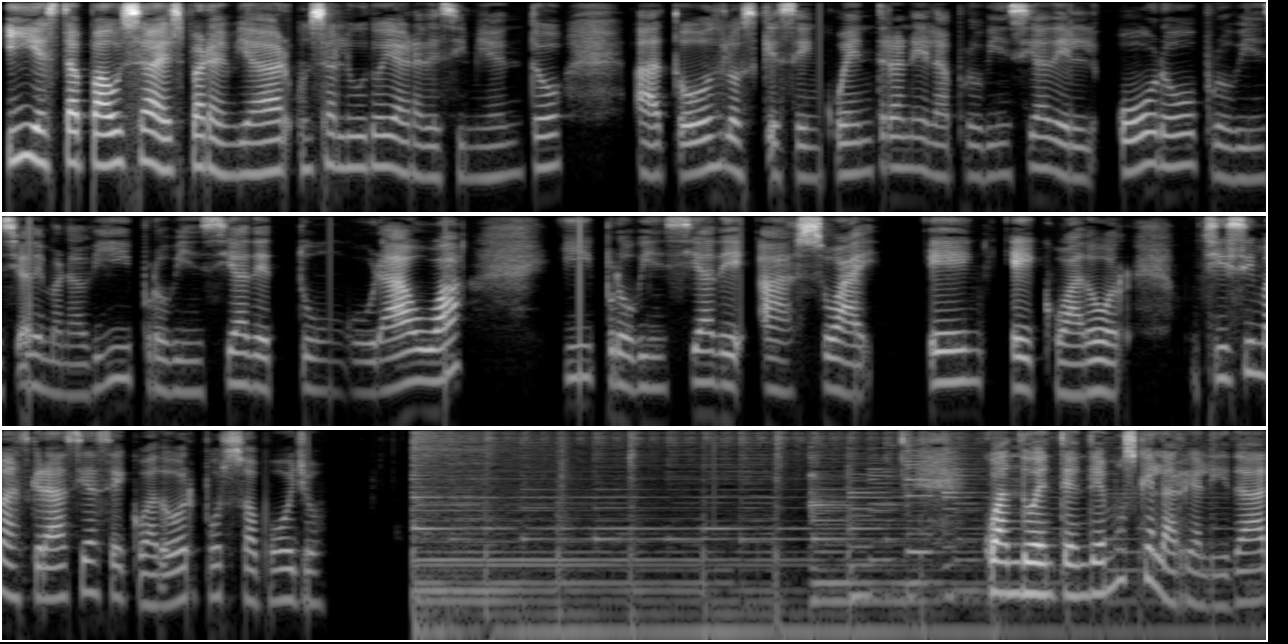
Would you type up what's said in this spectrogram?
Y esta pausa es para enviar un saludo y agradecimiento a todos los que se encuentran en la provincia del Oro, provincia de Manabí, provincia de Tungurahua y provincia de Azuay en Ecuador. Muchísimas gracias Ecuador por su apoyo. Cuando entendemos que la realidad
